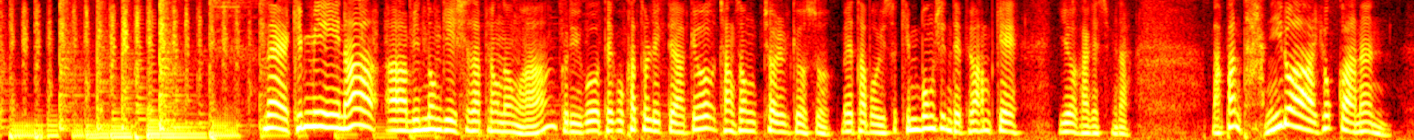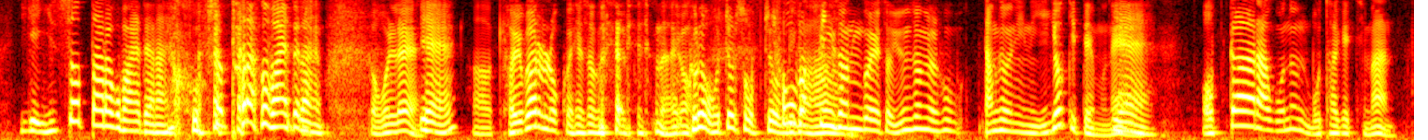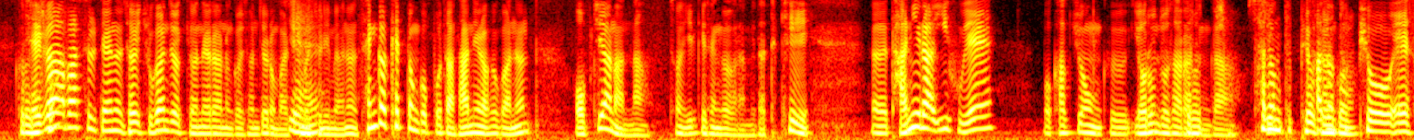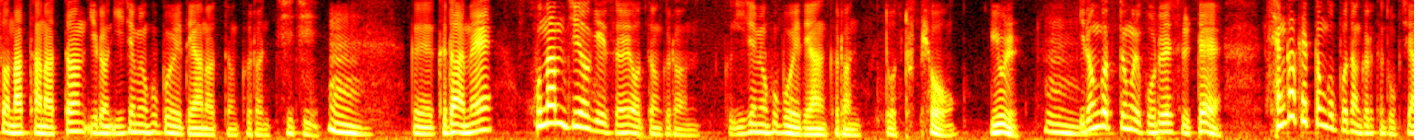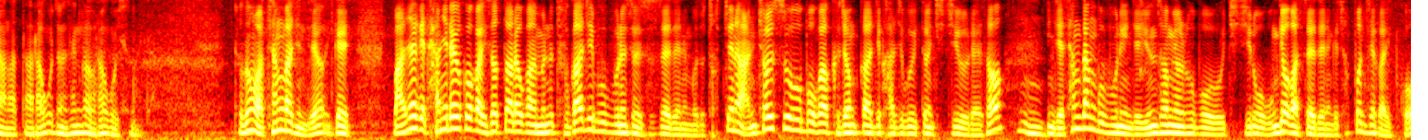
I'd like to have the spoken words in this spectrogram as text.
네, 김민하 아, 민동기 시사평론가 그리고 대구 카톨릭대학교 장성철 교수, 메타보이스 김봉신 대표와 함께 이어가겠습니다. 막판 단일화 효과는 이게 있었다라고 봐야 되나요? 없었다라고 봐야 되나요? 그러니까 원래 예. 어, 결과를 놓고 해석을 해야 되잖아요. 그럼 어쩔 수 없죠. 초박빙. 선거에서 윤석열 후보 당선인이 이겼기 때문에 예. 없다라고는 못하겠지만 그렇죠. 제가 봤을 때는 저희 주관적 견해라는 걸 전제로 말씀을 예. 드리면은 생각했던 것보다 단일화 효과는 없지 않았나 저는 이렇게 생각을 합니다. 특히 에, 단일화 이후에 뭐 각종 그 여론조사라든가 그렇죠. 사전 투표 사전. 투표에서 나타났던 이런 이재명 후보에 대한 어떤 그런 지지 음. 그 그 다음에 호남 지역에서의 어떤 그런 그 이재명 후보에 대한 그런 또 투표율 음. 이런 것 등을 고려했을 때 생각했던 것보단 그렇게 높지 않았다라고 저는 생각을 하고 있습니다. 저도 마찬가지인데요. 이게 만약에 단일화 효과가 있었다라고 하면 두 가지 부분에서 있었어야 되는 거죠. 첫째는 안철수 후보가 그 전까지 가지고 있던 지지율에서 음. 이제 상당 부분이 이제 윤석열 후보 지지로 옮겨갔어야 되는 게 첫 번째가 있고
